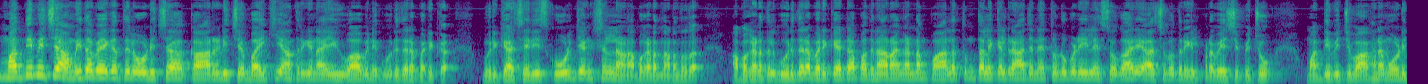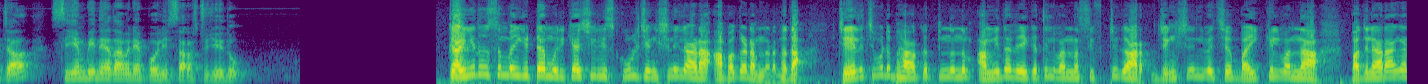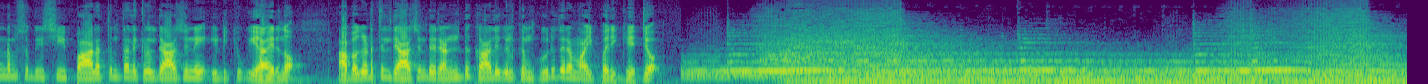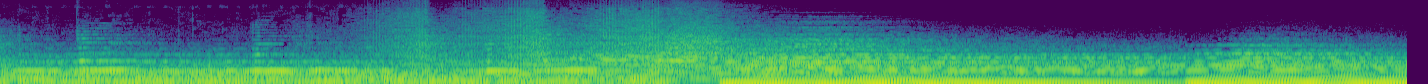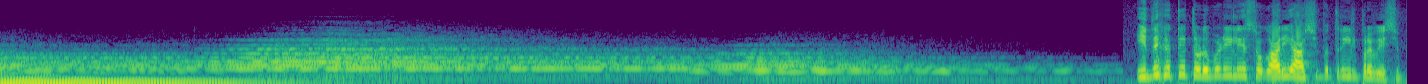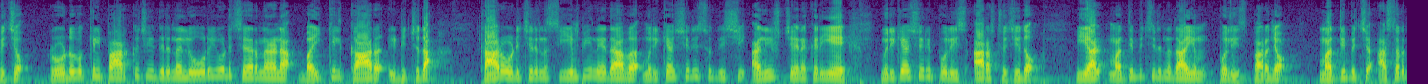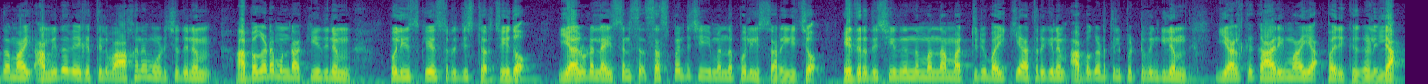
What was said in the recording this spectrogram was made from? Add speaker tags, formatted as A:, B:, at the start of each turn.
A: മദ്യപിച്ച് അമിത വേഗത്തിൽ ഓടിച്ച കാറിടിച്ച് ബൈക്ക് യാത്രികനായ യുവാവിന് ഗുരുതര പരിക്ക്. മുരിക്കാശ്ശേരി സ്കൂൾ ജംഗ്ഷനിലാണ് അപകടം നടന്നത്. അപകടത്തിൽ ഗുരുതര പരിക്കേറ്റ പതിനാറാം കണ്ടം പാലത്തും തലയ്ക്കൽ രാജനെ തൊടുപുഴയിലെ സ്വകാര്യ ആശുപത്രിയിൽ പ്രവേശിപ്പിച്ചു. മദ്യപിച്ച് വാഹനമോടിച്ച സി എം പി നേതാവിനെ പോലീസ് അറസ്റ്റ് ചെയ്തു.
B: കഴിഞ്ഞ ദിവസം വൈകിട്ട് മുരിക്കാശ്ശേരി സ്കൂൾ ജംഗ്ഷനിലാണ് അപകടം നടന്നത്. ചേലച്ചുവട് ഭാഗത്തു നിന്നും അമിത വേഗത്തിൽ വന്ന സ്വിഫ്റ്റ് കാർ ജംഗ്ഷനിൽ വെച്ച് ബൈക്കിൽ വന്ന പതിനാറാം കണ്ടം സ്വദേശി പാലത്തും തലക്കൽ രാജനെ ഇടിക്കുകയായിരുന്നു. അപകടത്തിൽ രാജന്റെ രണ്ട് കാലുകൾക്കും ഗുരുതരമായി പരിക്കേറ്റു. ഇദ്ദേഹത്തെ തൊടുപുഴയിലെ സ്വകാര്യ ആശുപത്രിയിൽ പ്രവേശിപ്പിച്ചു. റോഡ് വക്കിൽ പാർക്ക് ചെയ്തിരുന്ന ലോറിയോട് ചേർന്നാണ് ബൈക്കിൽ കാർ ഇടിച്ചത്. കാർ ഓടിച്ചിരുന്ന സി എം പി നേതാവ് മുരിക്കാശ്ശേരി സ്വദേശി അനീഷ് ചേനക്കരിയെ മുരിക്കാശ്ശേരി പോലീസ് അറസ്റ്റ് ചെയ്തു. ഇയാൾ മദ്യപിച്ചിരുന്നതായും പോലീസ് പറഞ്ഞു. മദ്യപിച്ച് അശ്രദ്ധമായി അമിത വേഗത്തിൽ വാഹനമോടിച്ചതിനും അപകടമുണ്ടാക്കിയതിനും പോലീസ് കേസ് രജിസ്റ്റർ ചെയ്തു. ഇയാളുടെ ലൈസൻസ് സസ്പെൻഡ് ചെയ്യുമെന്ന് പോലീസ് അറിയിച്ചു. എതിർദിശയിൽ നിന്നും വന്ന മറ്റൊരു ബൈക്ക് യാത്രികനും അപകടത്തിൽപ്പെട്ടുവെങ്കിലും ഇയാൾക്ക് കാര്യമായ പരിക്കുകളില്ല.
